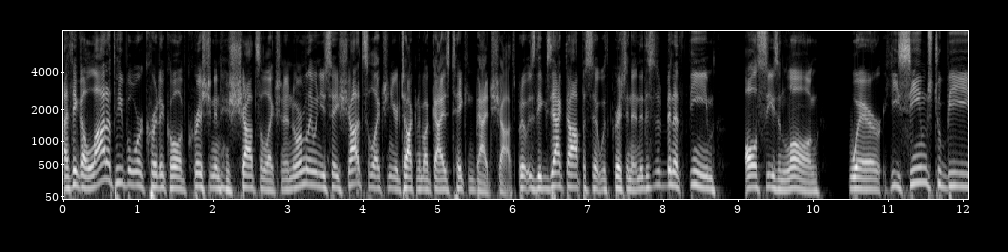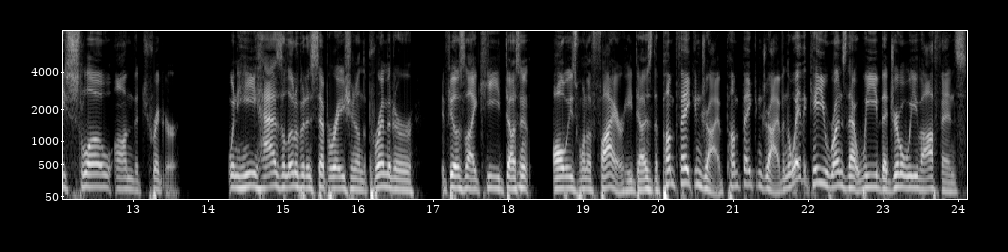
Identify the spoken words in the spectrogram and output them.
I think a lot of people were critical of Christian and his shot selection. And normally, when you say shot selection, you're talking about guys taking bad shots. But it was the exact opposite with Christian. And this has been a theme all season long where he seems to be slow on the trigger. When he has a little bit of separation on the perimeter, it feels like he doesn't always want to fire. He does the pump fake and drive, pump fake and drive. And the way that KU runs that weave, that dribble weave offense,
